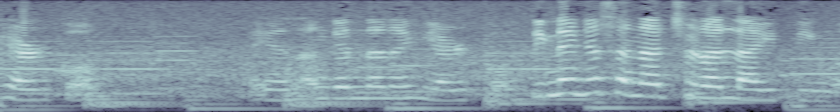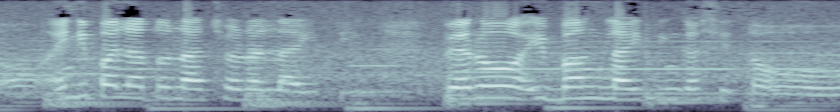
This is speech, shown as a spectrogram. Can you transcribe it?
hair ko. Ayan, ang ganda ng hair ko. Tingnan niyo sa natural lighting, oh. Ay, hindi pala to natural lighting. Pero, ibang lighting kasi to, oh.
